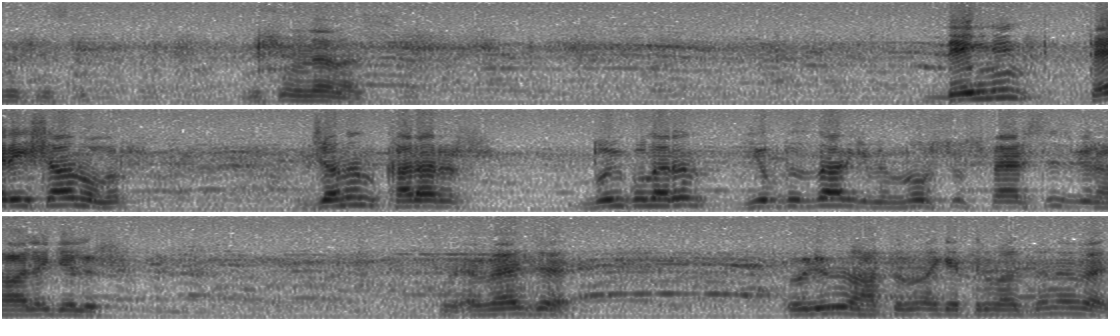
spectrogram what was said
müflislik düşünülemez. Beynin perişan olur, canın kararır, duyguların yıldızlar gibi nursuz, fersiz bir hale gelir. Şimdi evvelce ölümü hatırına getirmezden evvel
